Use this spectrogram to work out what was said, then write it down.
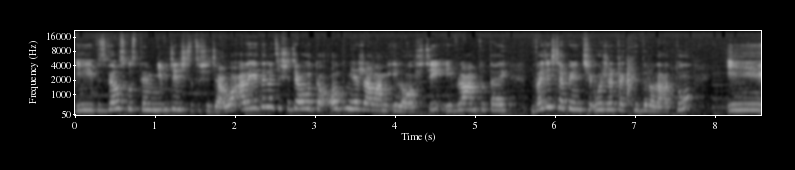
i w związku z tym nie widzieliście co się działo, ale jedyne co się działo to odmierzałam ilości i wlałam tutaj 25 łyżeczek hydrolatu i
